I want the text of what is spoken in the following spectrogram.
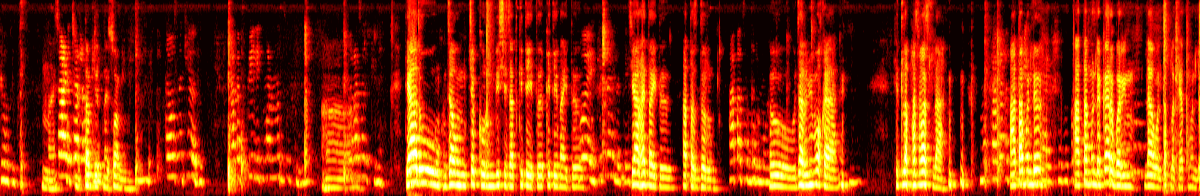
खेळत होती. नाही साडेचारला ताप. देत नाही स्वामी खेळत होती. आता पिली हा. नाही. ते आलो जाऊन चेक करून बिशीजात किती येतं किती नाही तर होय किती राहिलं ते? चार हात येतं आताच धरून. हाताचा हो झालं मी मोकळा. हितला फास वाचला. आता म्हणलं आता म्हणलं कारभारीन लावल तपला त्यात म्हणलं.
